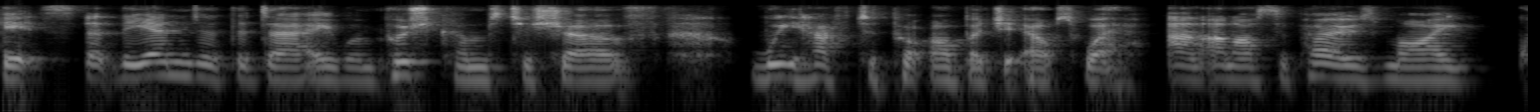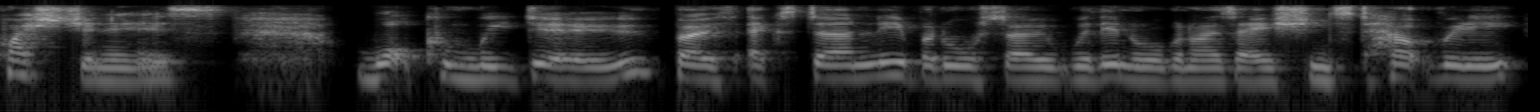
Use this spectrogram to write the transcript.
It's at the end of the day, when push comes to shove, we have to put our budget elsewhere. And, and I suppose my question is, what can we do both externally but also within organisations to help really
